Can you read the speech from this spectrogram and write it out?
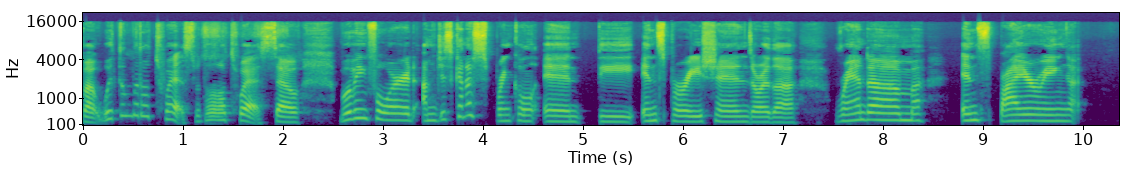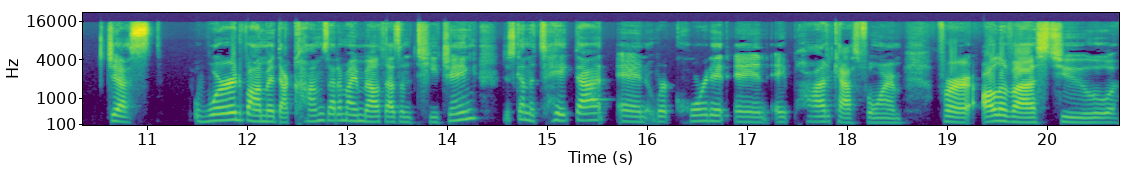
but with a little twist, with a little twist. So, moving forward, I'm just going to sprinkle in the inspirations or the random, inspiring, just word vomit that comes out of my mouth as I'm teaching, just going to take that and record it in a podcast form for all of us to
